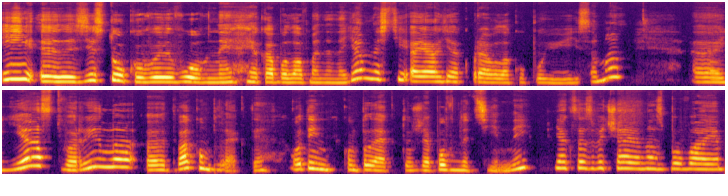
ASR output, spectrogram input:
І е, зі стокової вовни, яка була в мене наявності, а я, як правило, купую її сама, е, я створила е, два комплекти. Один комплект уже повноцінний, як зазвичай у нас буває,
